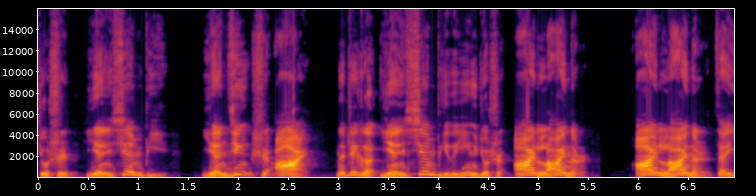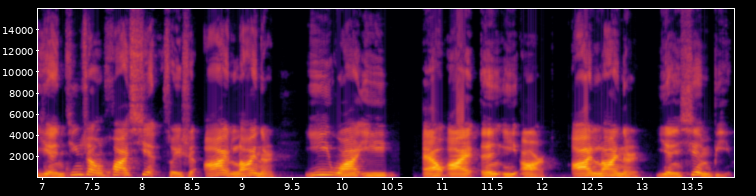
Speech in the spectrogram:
就是眼线笔，眼睛是 eye，那这个眼线笔的英语就是 eyeliner，eyeliner 在眼睛上画线，所以是 eyeliner，e y e l i n e r，eyeliner 眼线笔。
